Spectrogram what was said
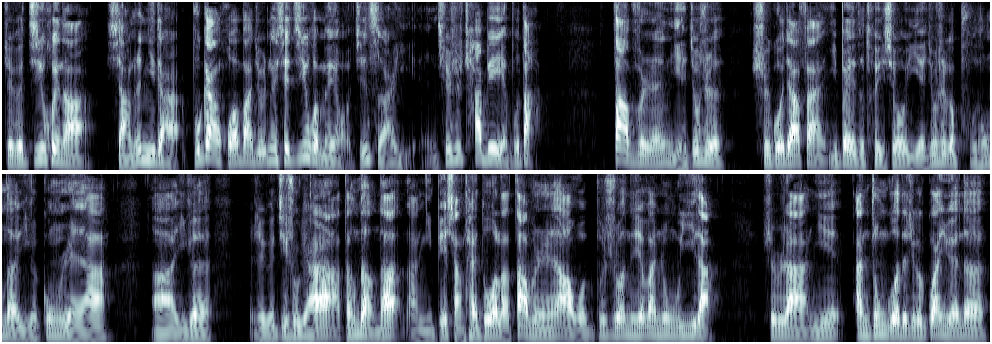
这个机会呢？想着你点不干活吧，就是那些机会没有，仅此而已。其实差别也不大，大部分人也就是吃国家饭，一辈子退休，也就是个普通的一个工人啊啊，一个这个技术员啊等等的啊。你别想太多了，大部分人啊，我不是说那些万中无一的，是不是啊？你按中国的这个官员的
